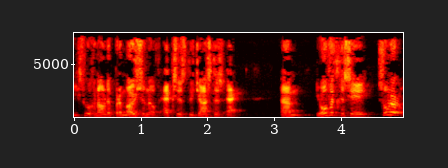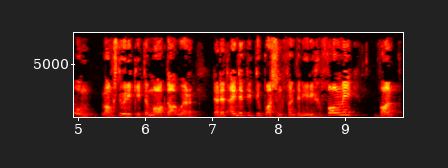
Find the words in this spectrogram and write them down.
die sogenaamde Promotion of Access to Justice Act. Ehm um, die hof het gesê sonder om lank storieetjie te maak daaroor dat dit eintlik nie toepassing vind in hierdie geval nie, want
